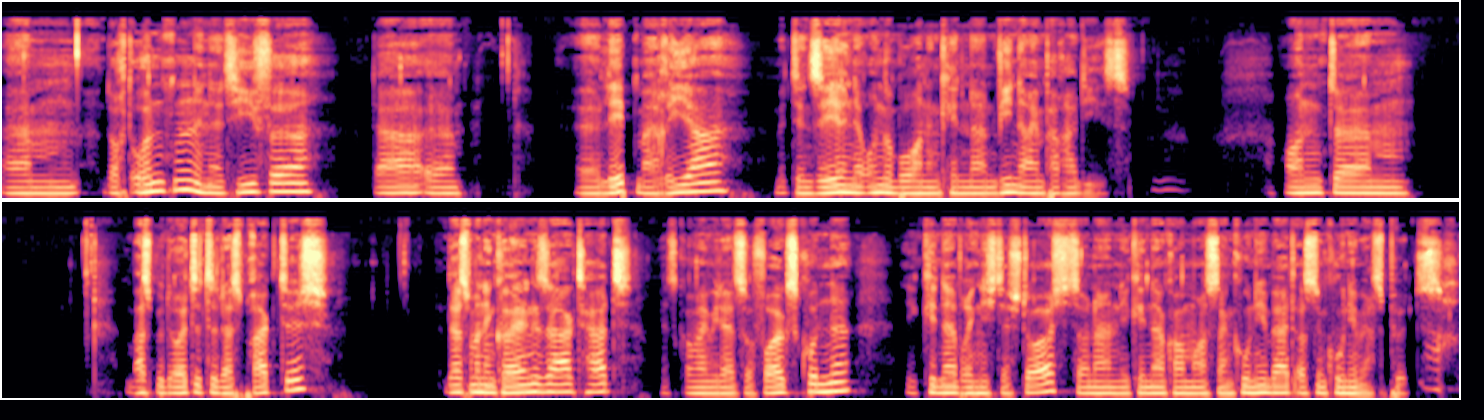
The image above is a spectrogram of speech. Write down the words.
ähm, dort unten in der Tiefe, da äh, äh, lebt Maria mit den Seelen der ungeborenen Kindern wie in einem Paradies. Und ähm, was bedeutete das praktisch? dass man in Köln gesagt hat, jetzt kommen wir wieder zur Volkskunde, die Kinder bringt nicht der Storch, sondern die Kinder kommen aus St. Kunibert, aus dem Kunibertspütz. Ach.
